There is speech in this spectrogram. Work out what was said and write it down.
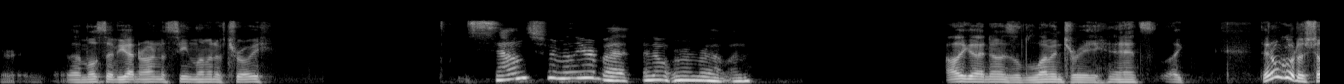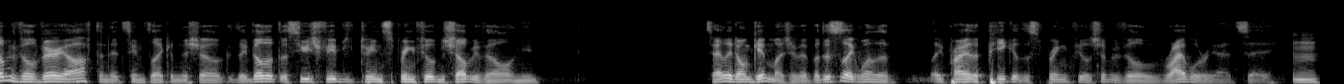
Uh, Melissa, have you gotten around to seeing Lemon of Troy? Sounds familiar, but I don't remember that one. All you gotta know is a lemon tree, and it's like they don't go to Shelbyville very often. It seems like in the show because they build up this huge feud between Springfield and Shelbyville, and you sadly don't get much of it. But this is like one of the like probably the peak of the Springfield Shelbyville rivalry, I'd say. Mm.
